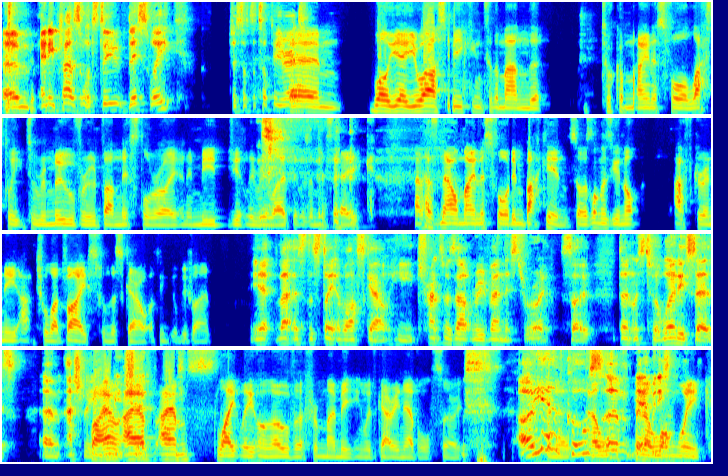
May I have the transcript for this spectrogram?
Um, any plans what to do this week? Just off the top of your head? Um, well, yeah, you are speaking to the man that took a minus four last week to remove Ruud van Nistelrooy and immediately realised it was a mistake and has now minus four him back in. So, as long as you're not after any actual advice from the scout, I think you'll be fine. Yeah, that is the state of our scout. He transfers out Ruud van Nistelrooy, so don't listen to a word he says. Um, Ashley, I, am, I, have, I am slightly hungover from my meeting with Gary Neville, so Oh yeah, a- of course. It's been a, Um, been yeah, a long week.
